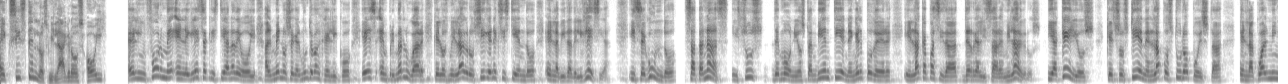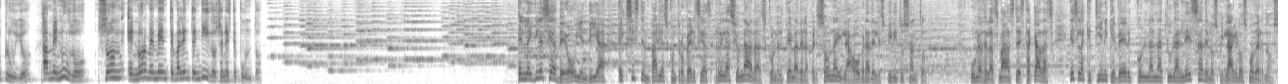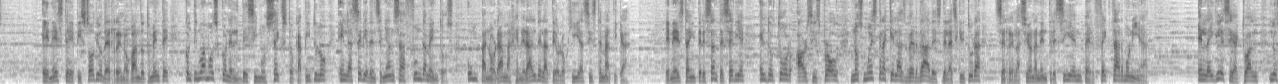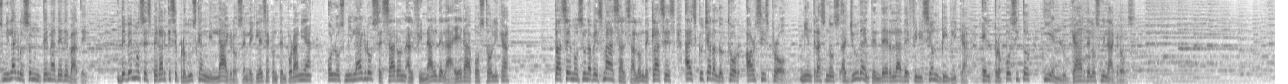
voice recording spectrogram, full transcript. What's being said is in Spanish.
¿Existen los milagros hoy? El informe en la iglesia cristiana de hoy, al menos en el mundo evangélico, es en primer lugar que los milagros siguen existiendo en la vida de la iglesia. Y segundo, Satanás y sus demonios también tienen el poder y la capacidad de realizar milagros. Y aquellos que sostienen la postura opuesta, en la cual me incluyo, a menudo son enormemente malentendidos en este punto. En la iglesia de hoy en día existen varias controversias relacionadas con el tema de la persona y la obra del Espíritu Santo. Una de las más destacadas es la que tiene que ver con la naturaleza de los milagros modernos. En este episodio de Renovando tu Mente, continuamos con el decimosexto capítulo en la serie de enseñanza Fundamentos, un panorama general de la teología sistemática. En esta interesante serie, el Dr. R.C. Sproul nos muestra que las verdades de la Escritura se relacionan entre sí en perfecta armonía. En la iglesia actual, los milagros son un tema de debate. ¿Debemos esperar que se produzcan milagros en la iglesia contemporánea o los milagros cesaron al final de la era apostólica? Pasemos una vez más al salón de clases a escuchar al Dr. R.C. Sproul mientras nos ayuda a entender la definición bíblica, el propósito y el lugar de los milagros.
